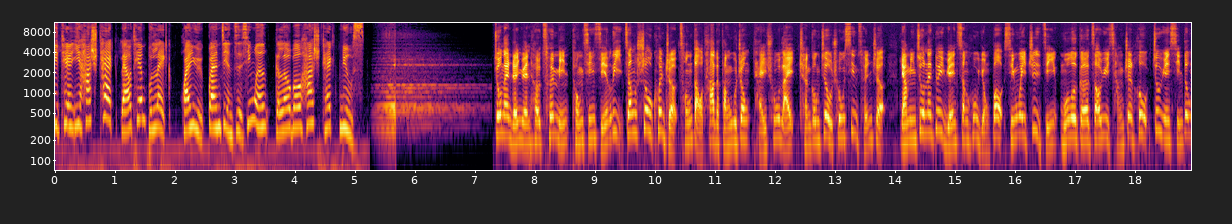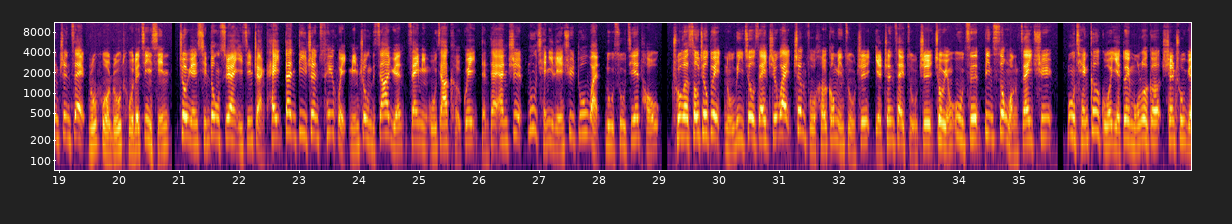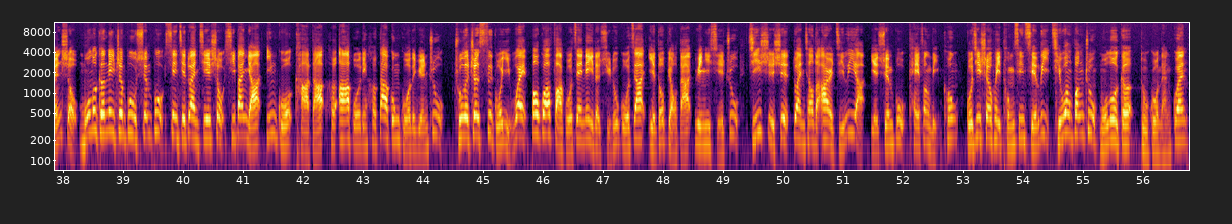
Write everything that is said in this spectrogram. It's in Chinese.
一天一 hashtag 聊天不累，环宇关键字新闻 global hashtag news。救难人员和村民同心协力，将受困者从倒塌的房屋中抬出来，成功救出幸存者。两名救难队员相互拥抱，欣慰至极。摩洛哥遭遇强震后，救援行动正在如火如荼的进行。救援行动虽然已经展开，但地震摧毁民众的家园，灾民无家可归，等待安置。目前已连续多晚露宿街头。除了搜救队努力救灾之外，政府和公民组织也正在组织救援物资，并送往灾区。目前各国也对摩洛哥伸出援手。摩洛哥内政部宣布，现阶段接受西班牙、英国、卡达和阿拉伯联合大公国的援助。除了这四国以外，包括法国在内的许多国家也都表达愿意协助。即使是断交的阿尔及利亚也宣布开放领空。国际社会同心协力，期望帮助摩洛哥渡过难关。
